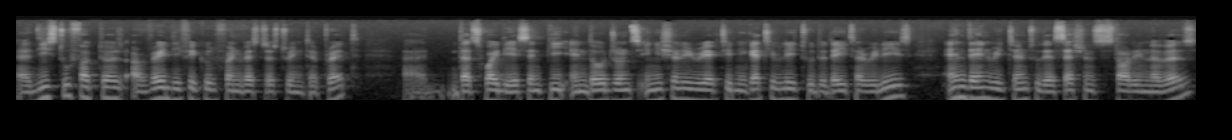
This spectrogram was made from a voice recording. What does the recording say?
Uh, these two factors are very difficult for investors to interpret. Uh, that's why the S&P and Dow Jones initially reacted negatively to the data release and then returned to their session's starting levels,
